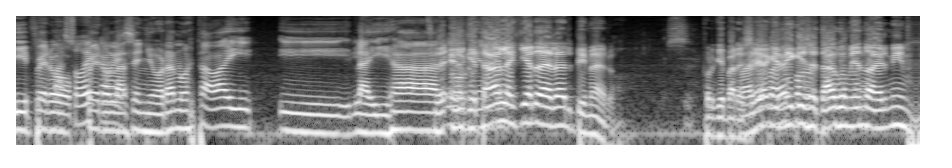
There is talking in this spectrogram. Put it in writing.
y se pero pasó de pero la señora no estaba ahí y la hija El, el que estaba en la izquierda era el primero. Porque parecía Vale, que vale, Mickey por- se estaba por- comiendo a él mismo.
